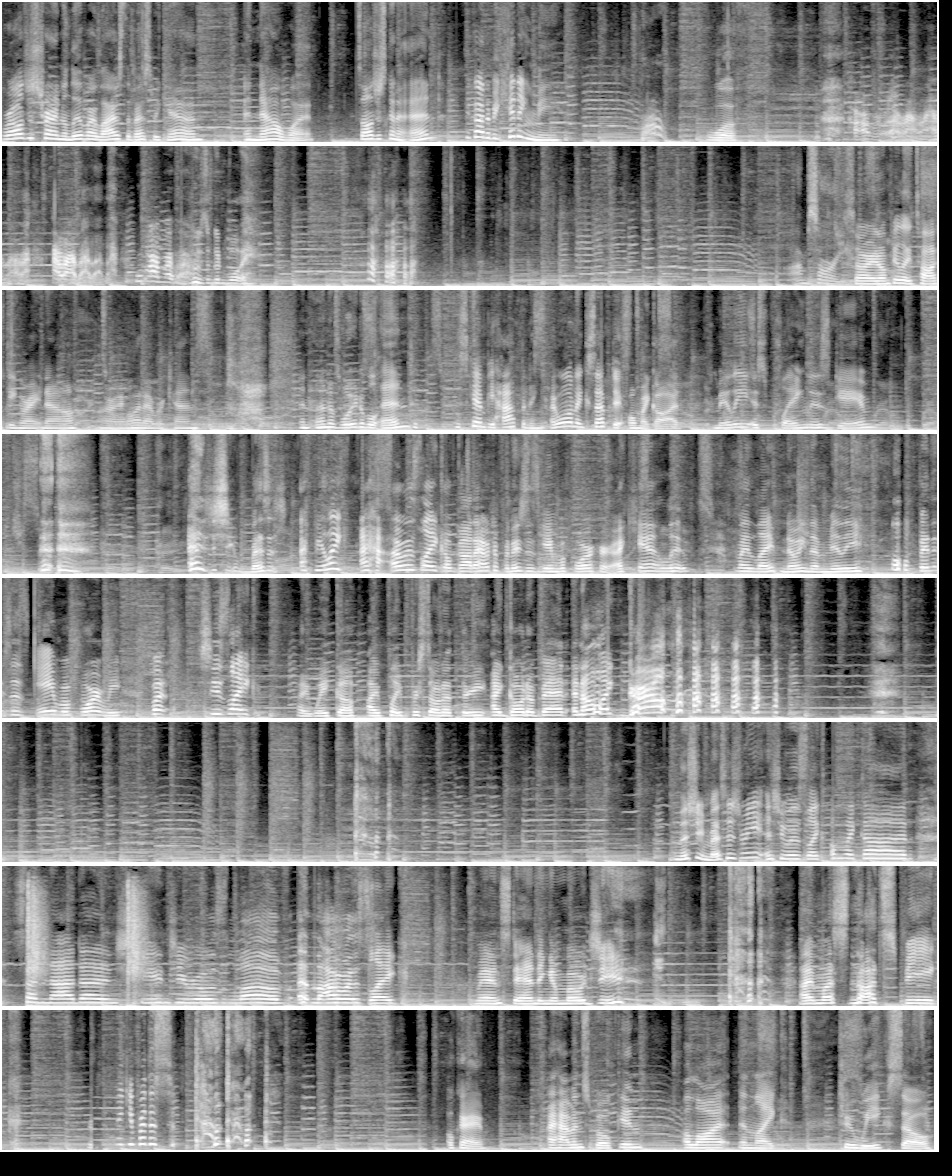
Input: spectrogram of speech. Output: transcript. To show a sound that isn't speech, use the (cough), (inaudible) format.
We're all just trying to live our lives the best we can. And now what? It's all just gonna end? You gotta be kidding me. Woof. (laughs) Who's a good boy? (laughs) I'm sorry. Sorry, I don't feel like talking right now. Alright, whatever, Ken. An unavoidable end? This can't be happening. I won't accept it. Oh my god. Millie is playing this game. (clears throat) (laughs) she messaged. I feel like I, I was like, oh god, I have to finish this game before her. I can't live my life knowing that Millie (laughs) will finish this game before me. But she's like, I wake up, I play Persona 3, I go to bed, and I'm like, girl! (laughs) And then she messaged me and she was like, oh my god, Sanada and Shinjiro's love. And I was like, man, standing emoji. (laughs) I must not speak. Thank you for this. (coughs) okay. I haven't spoken a lot in like two weeks, so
